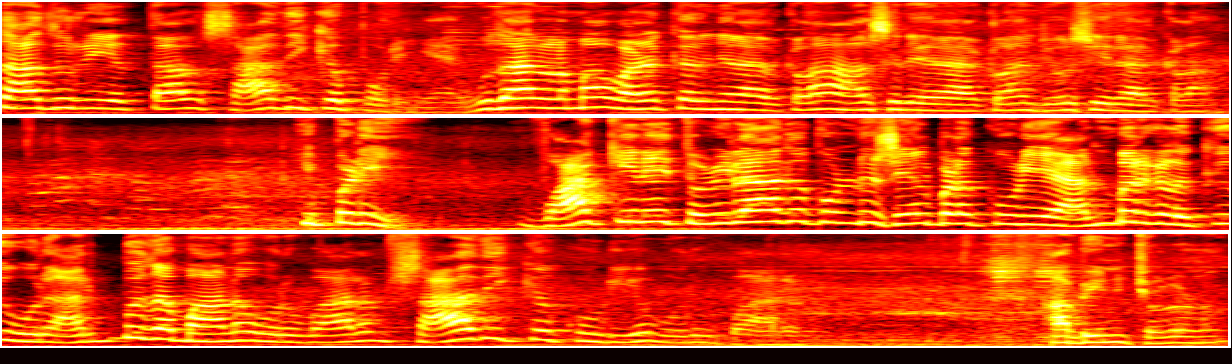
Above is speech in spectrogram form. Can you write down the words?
சாதுரியத்தால் சாதிக்க போகிறீங்க உதாரணமாக வழக்கறிஞராக இருக்கலாம் ஆசிரியராக இருக்கலாம் ஜோசியராக இருக்கலாம். இப்படி வாக்கினை தொழிலாக கொண்டு செயல்படக்கூடிய அன்பர்களுக்கு ஒரு அற்புதமான ஒரு வாரம் சாதிக்கக்கூடிய ஒரு வாரம். அப்படின்னு சொல்லணும்.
